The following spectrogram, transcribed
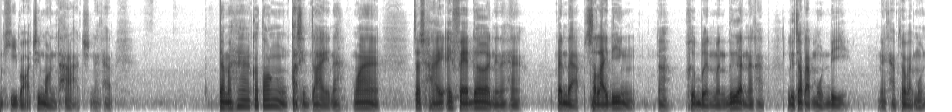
ำคีย์บอร์ดชื่อ Montage นะครับยามาฮ่าก็ต้องตัดสินใจนะว่าจะใช้ไอ้ fader เนี่ยนะฮะเป็นแบบ sliding นะคือเหมือนเหมือนเลื่อนนะครับหรือจะแบบหมุนดีนะครับจะแบบหมุน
